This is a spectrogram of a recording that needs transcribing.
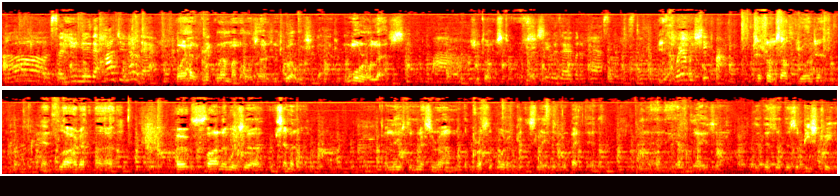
Oh, so you knew that. How'd you know that? Well, I had a great grandmother who was 112 when she died, more or less. Wow. She told us So stories. she was able to pass on the story. Yeah. Where was she from? She's from South Georgia and Florida. Uh, her father was a Seminole. And they used to mess around across the border and get the slaves and go back there in the, in the Everglades. And there's a, there's a peace treaty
